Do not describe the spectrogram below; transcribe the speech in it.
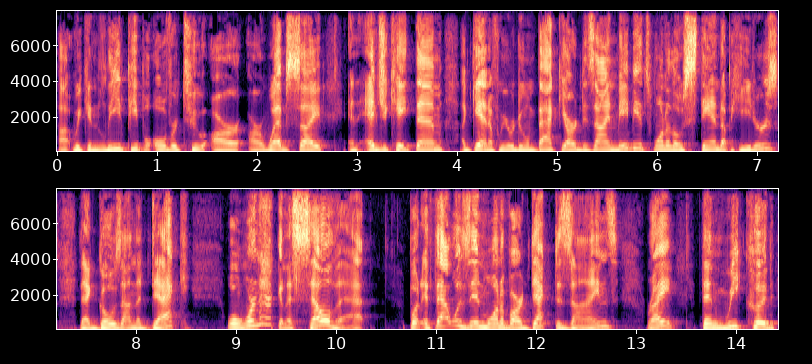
uh, we can lead people over to our our website and educate them. Again, if we were doing backyard design, maybe it's one of those stand up heaters that goes on the deck. Well, we're not going to sell that. But if that was in one of our deck designs, right, then we could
